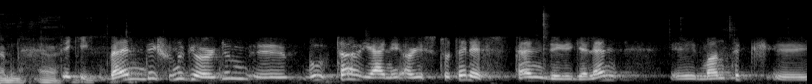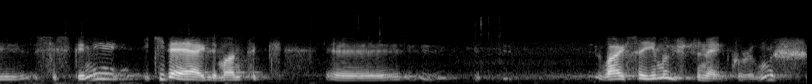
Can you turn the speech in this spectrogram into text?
emlak. Evet. Peki ben de şunu gördüm. bu ta yani Aristoteles'ten beri gelen mantık sistemi iki değerli mantık varsayımı üstüne kurulmuş.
